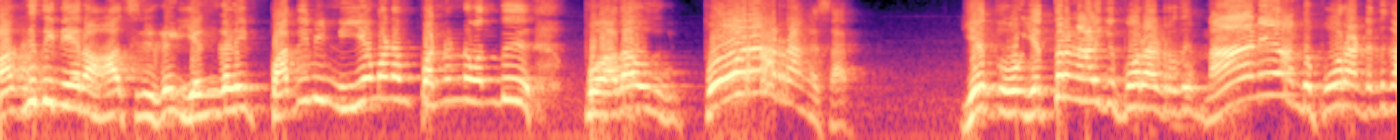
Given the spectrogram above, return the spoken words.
பகுதி நேர ஆசிரியர்கள் எங்களை பதவி நியமனம் பண்ணுன்னு வந்து அதாவது போராடுறாங்க சார். எத்தனை நாளைக்கு போராடுறது? நானே அந்த போராட்டத்துக்கு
